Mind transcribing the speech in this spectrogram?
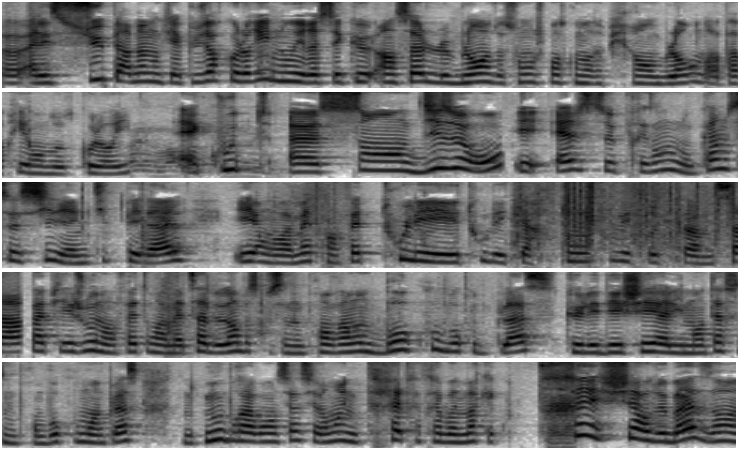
Euh, elle est super bien, donc il y a plusieurs coloris. Nous, il restait qu'un seul, le blanc. De toute façon, je pense qu'on aurait pris en blanc, on n'aurait pas pris dans d'autres coloris. Elle coûte 110 euh, euros et elle se présente donc comme ceci. Il y a une petite pédale et on va mettre en fait tous les, tous les cartons, tous les trucs comme ça. Papier jaune en fait on va mettre ça dedans parce que ça nous prend vraiment beaucoup beaucoup de place. Que les déchets alimentaires ça nous prend beaucoup moins de place. Donc nous Brabantia c'est vraiment une très très très bonne marque. Elle coûte très cher de base, hein.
